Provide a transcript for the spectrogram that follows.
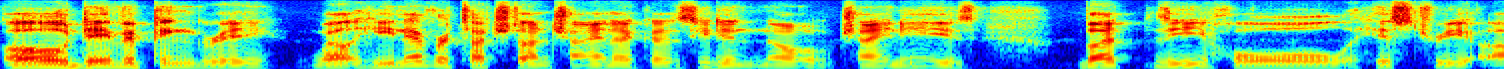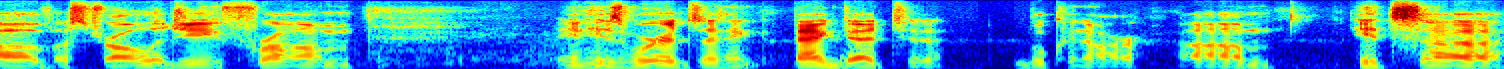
Oh, David Pingree. Well, he never touched on China because he didn't know Chinese, but the whole history of astrology from, in his words, I think Baghdad to Bukhara, um, it's uh,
